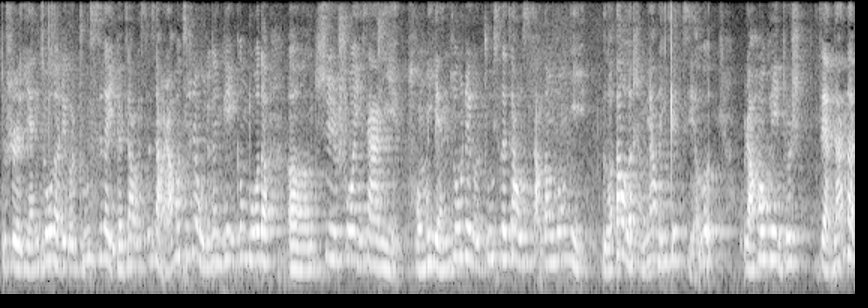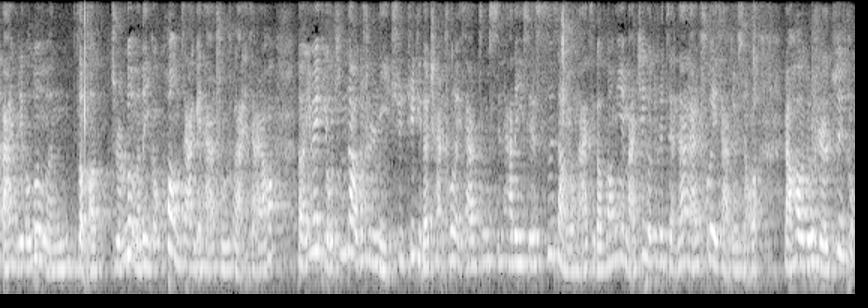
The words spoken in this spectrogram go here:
就是研究的这个朱熹的一个教育思想。然后其实我觉得你可以更多的呃去说一下你从研究这个朱熹的教育思想当中你得到了什么样的一些结论。然后可以就是简单的把你这个论文怎么就是论文的一个框架给大家说出来一下，然后呃因为有听到就是你去具体的阐述了一下朱熹他的一些思想有哪几个方面嘛，这个就是简单来说一下就行了。然后就是最重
